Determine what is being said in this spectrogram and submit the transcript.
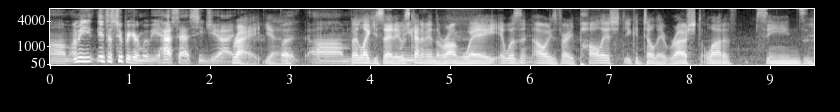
Um, I mean, it's a superhero movie; it has to have CGI, Right. Yeah. But um, But like you said, it was you- kind of in the wrong way. It wasn't always very polished. You could tell they rushed a lot of scenes and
